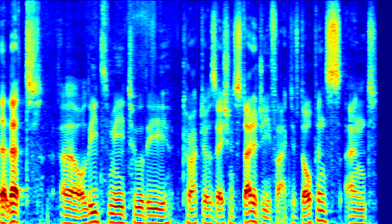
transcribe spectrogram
That uh, or leads me to the characterization strategy for active dopants. And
